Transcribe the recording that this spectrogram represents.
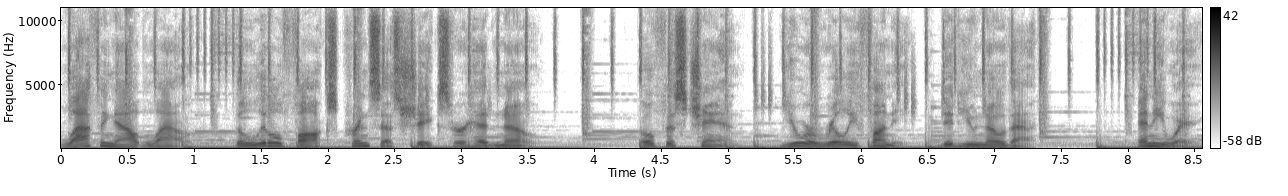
Laughing out loud, the little fox princess shakes her head no. Ophis-chan, you are really funny, did you know that? Anyway,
